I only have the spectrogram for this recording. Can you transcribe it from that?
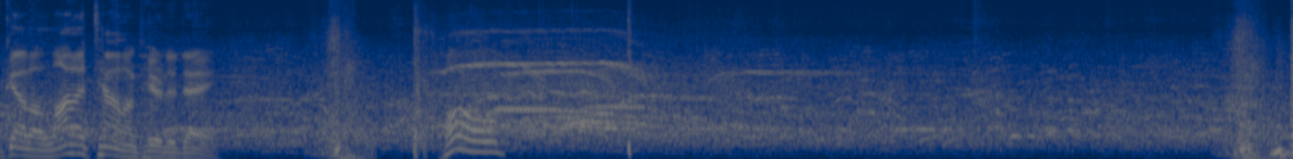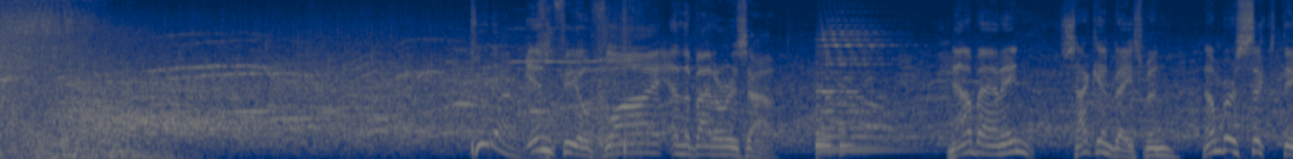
We've got a lot of talent here today. Ball. Two down. Infield fly, and the batter is out. Now batting, second baseman, number 16.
